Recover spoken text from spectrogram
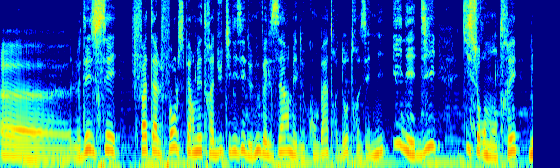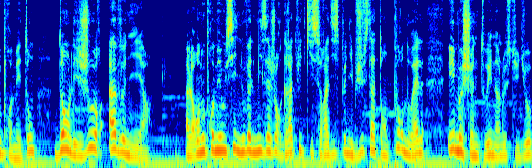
euh, le DLC Fatal Falls permettra d'utiliser de nouvelles armes et de combattre d'autres ennemis inédits qui seront montrés, nous promettons, dans les jours à venir. Alors on nous promet aussi une nouvelle mise à jour gratuite qui sera disponible juste à temps pour Noël et Motion Twin, hein, le studio,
